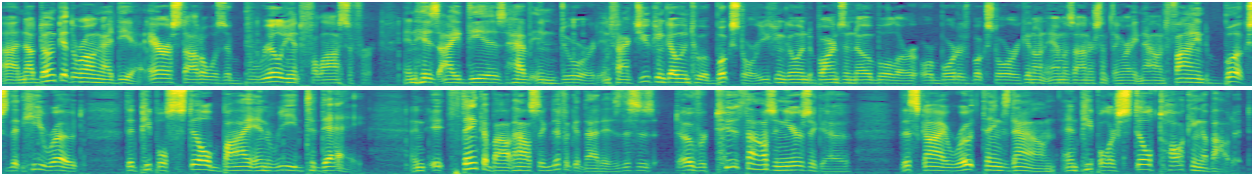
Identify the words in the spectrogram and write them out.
Uh, now, don't get the wrong idea. Aristotle was a brilliant philosopher, and his ideas have endured. In fact, you can go into a bookstore. You can go into Barnes & Noble or, or Borders Bookstore or get on Amazon or something right now and find books that he wrote that people still buy and read today. And it, think about how significant that is. This is over 2,000 years ago. This guy wrote things down, and people are still talking about it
